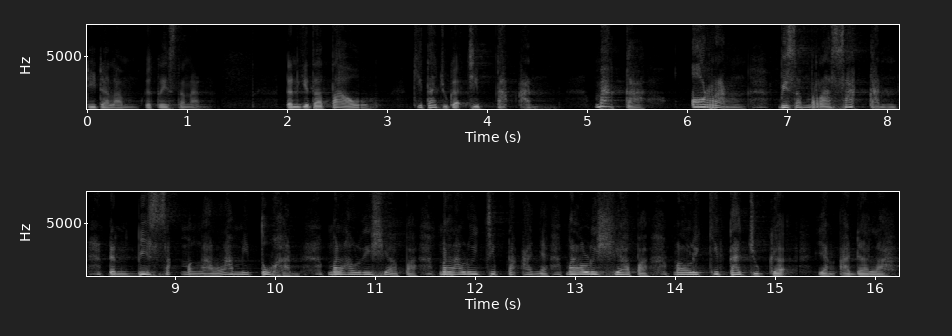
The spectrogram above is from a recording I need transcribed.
di dalam kekristenan. Dan kita tahu, kita juga ciptaan. Maka orang bisa merasakan dan bisa mengalami Tuhan melalui siapa? Melalui ciptaannya, melalui siapa? Melalui kita juga yang adalah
